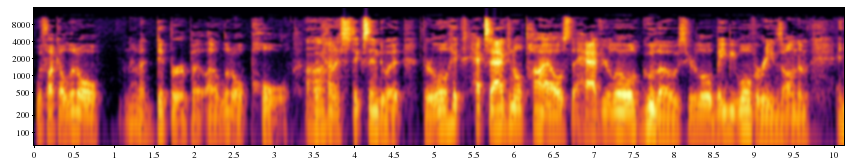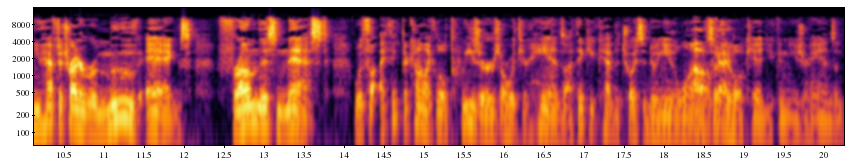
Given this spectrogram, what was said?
with like a little not a dipper but a little pole that kind of sticks into it. They're little hex- hexagonal tiles that have your little gulos, your little baby wolverines on them, and you have to try to remove eggs from this nest with I think they're kind of like little tweezers or with your hands. I think you have the choice of doing either one. Oh, So if you're a little kid, you can use your hands, and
